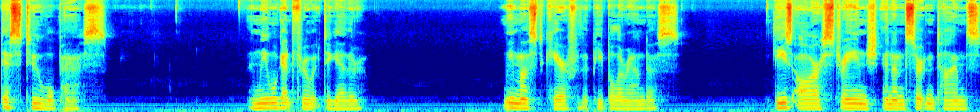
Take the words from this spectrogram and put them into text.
This too will pass and we will get through it together. We must care for the people around us. These are strange and uncertain times,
